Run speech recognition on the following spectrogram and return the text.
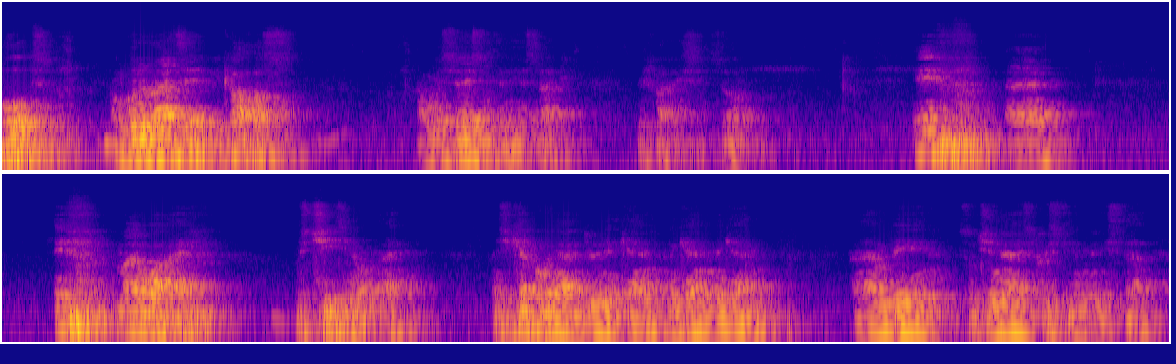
but I'm going to write it because I'm going to say something here. Sacrifice. So, if Uh, if my wife was cheating on me, and she kept going out and doing it again and again and again, and I'm being such a nice Christian minister,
